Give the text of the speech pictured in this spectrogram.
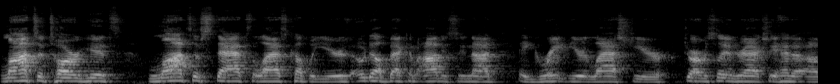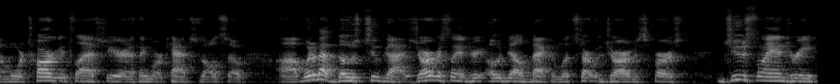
lots of targets, lots of stats the last couple years. Odell Beckham, obviously not a great year last year. Jarvis Landry actually had a, more targets last year, and I think more catches also. Uh, what about those two guys, Jarvis Landry, Odell Beckham? Let's start with Jarvis first. Juice Landry,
